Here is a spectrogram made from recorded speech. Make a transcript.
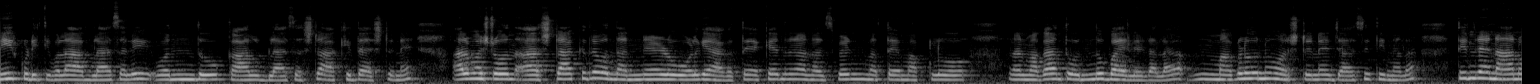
ನೀರು ಕುಡಿತೀವಲ್ಲ ಆ ಗ್ಲಾಸಲ್ಲಿ ಒಂದು ಕಾಲು ಗ್ಲಾಸ್ ಅಷ್ಟು ಹಾಕಿದ್ದೆ ಅಷ್ಟೇ ಆಲ್ಮೋಸ್ಟ್ ಒಂದು ಅಷ್ಟು ಹಾಕಿದ್ರೆ ಒಂದು ಹನ್ನೆರಡು ಹೋಳಿಗೆ ಆಗುತ್ತೆ. ಯಾಕೆಂದರೆ ನನ್ನ ಹಸ್ಬೆಂಡ್ ಮತ್ತು ಮಕ್ಕಳು ನನ್ನ ಮಗ ಅಂತೂ ಒಂದು ಬಾಯಲ್ಲಿಡಲ್ಲ ಮಗಳೂ ಅಷ್ಟೇ ಜಾಸ್ತಿ ತಿನ್ನಲ್ಲ. ತಿಂದರೆ ನಾನು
